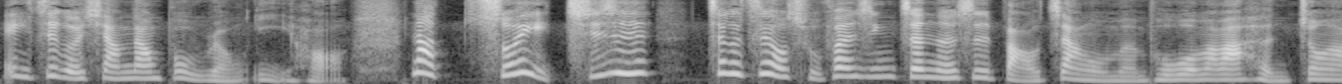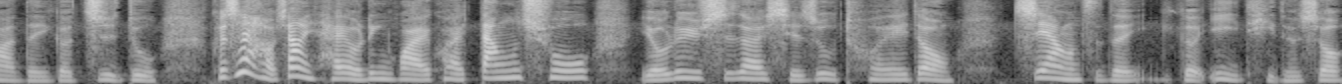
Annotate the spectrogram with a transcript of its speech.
哎，这个相当不容易哈。那所以其实。这个自由处分金真的是保障我们婆婆妈妈很重要的一个制度，可是好像还有另外一块，当初尤律师在协助推动这样子的一个议题的时候，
